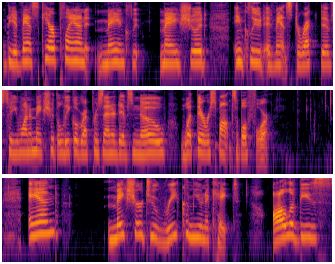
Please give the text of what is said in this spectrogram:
the advanced care plan may include may should include advanced directives so you want to make sure the legal representatives know what they're responsible for. And make sure to recommunicate all of these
